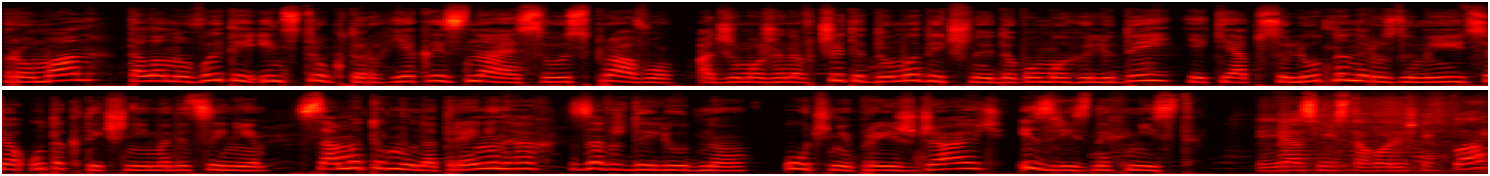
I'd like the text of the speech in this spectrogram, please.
Роман талановитий інструктор, який знає свою справу, адже може навчити до медичної допомоги людей, які абсолютно не розуміються у тактичній медицині. Саме тому на тренінгах завжди людно. Учні приїжджають із різних міст. Я з міста Горішніх Плав.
